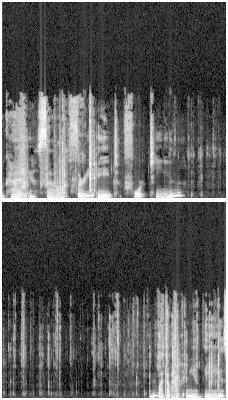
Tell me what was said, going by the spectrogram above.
Okay, so 3814. Ooh, I don't have any of these.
